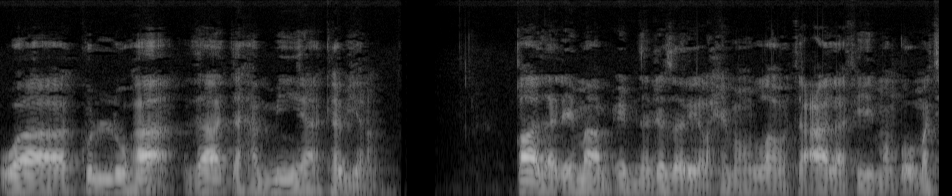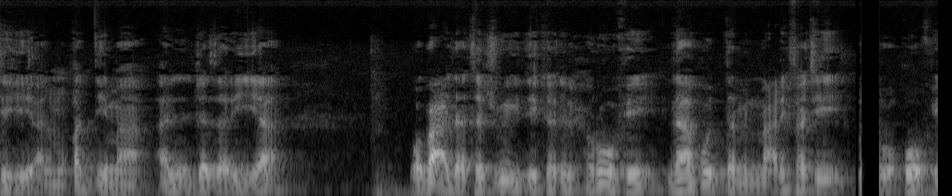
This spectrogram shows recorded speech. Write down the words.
وكلها ذات أهمية كبيرة. قال الإمام ابن الجزري رحمه الله تعالى في منظومته المقدمة الجزرية وبعد تجويدك للحروف لا بد من معرفة الوقوف.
